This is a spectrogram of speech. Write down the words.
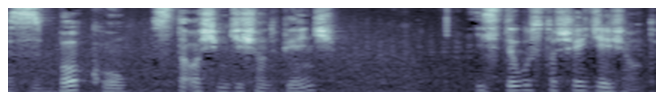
Z boku 185 i z tyłu 160.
